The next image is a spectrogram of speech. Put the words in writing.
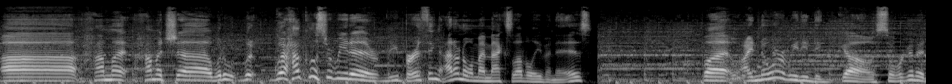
Uh, how much? How much? Uh, what, what, what? How close are we to rebirthing? I don't know what my max level even is, but I know where we need to go. So we're gonna,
